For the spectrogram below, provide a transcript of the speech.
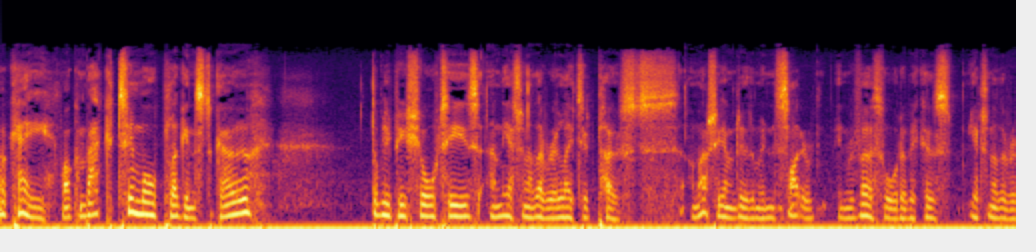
Okay, welcome back. Two more plugins to go. WP Shorties and yet another related posts. I'm actually going to do them in slightly in reverse order because yet another re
